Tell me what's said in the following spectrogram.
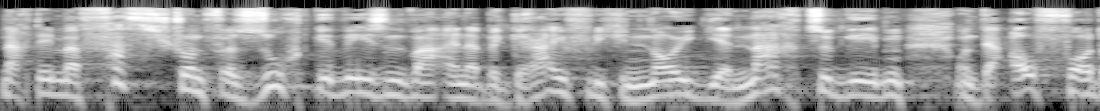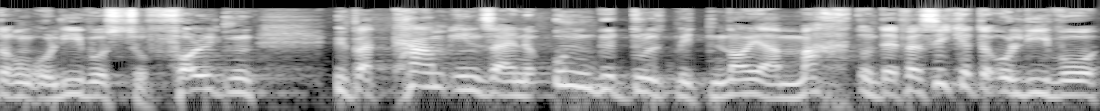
nachdem er fast schon versucht gewesen war, einer begreiflichen Neugier nachzugeben und der Aufforderung Olivos zu folgen, überkam ihn seine Ungeduld mit neuer Macht und er versicherte Olivo,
